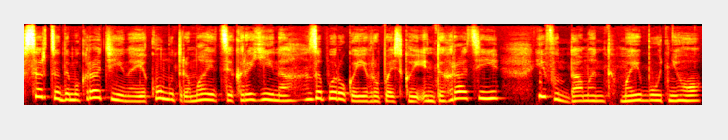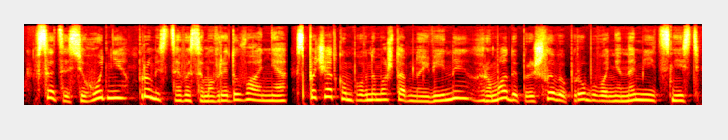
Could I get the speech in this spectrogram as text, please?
Серце демократії, на якому тримається країна, запорука європейської інтеграції і фундамент майбутнього. Все це сьогодні про місцеве самоврядування. З початком повномасштабної війни громади пройшли випробування на міцність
